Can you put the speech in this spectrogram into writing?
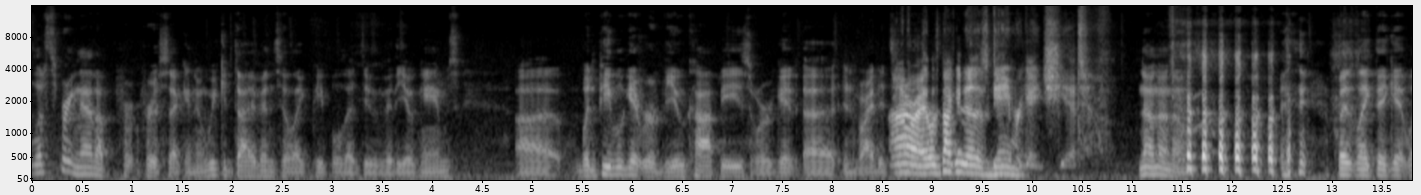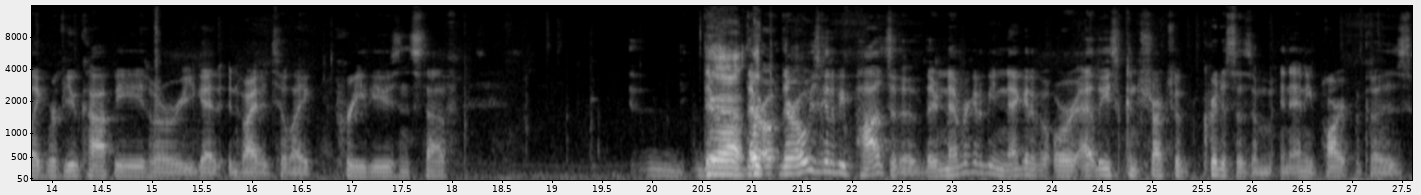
let's bring that up for, for a second, and we could dive into like people that do video games. Uh, when people get review copies or get uh, invited to All right, let's not get into this Gamergate shit. no no no but like they get like review copies or you get invited to like previews and stuff they're, Yeah, they're, like- they're always going to be positive they're never going to be negative or at least constructive criticism in any part because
